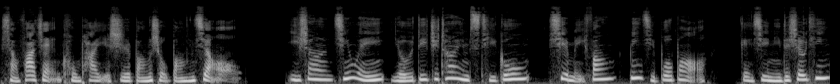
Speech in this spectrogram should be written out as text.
想发展恐怕也是绑手绑脚。以上新闻由 DigiTimes 提供，谢美方编辑播报，感谢您的收听。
